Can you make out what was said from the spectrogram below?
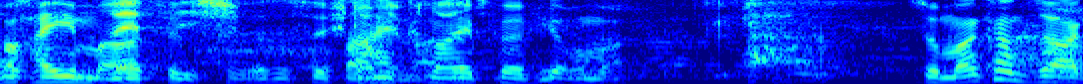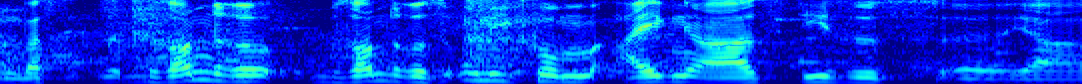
haussässig Das ist eine. Stammkneipe, wie auch immer. So, man kann sagen, was besondere, besonderes Unikum, Eigenart dieses, äh, ja,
